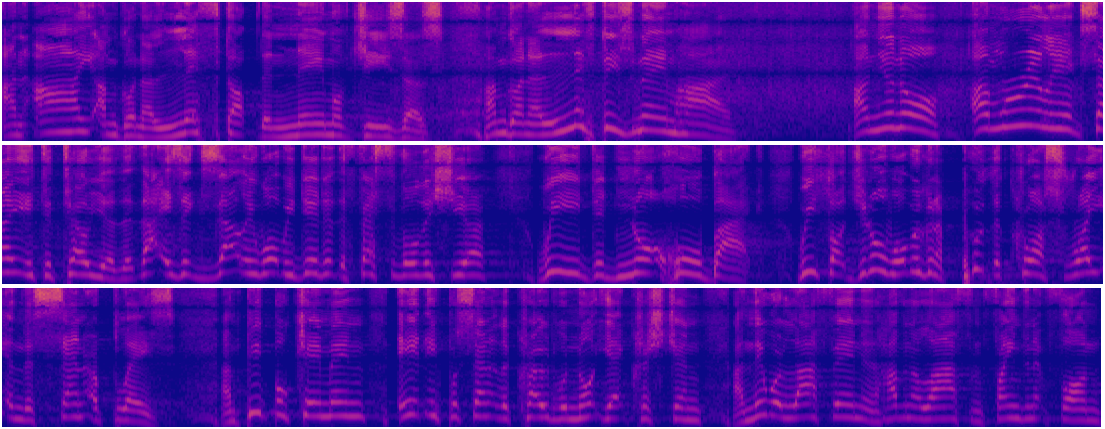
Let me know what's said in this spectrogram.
and I am going to lift up the name of Jesus. I'm going to lift his name high. And you know, I'm really excited to tell you that that is exactly what we did at the festival this year. We did not hold back we thought, you know what? We're going to put the cross right in the center place. And people came in, 80% of the crowd were not yet Christian, and they were laughing and having a laugh and finding it fun.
